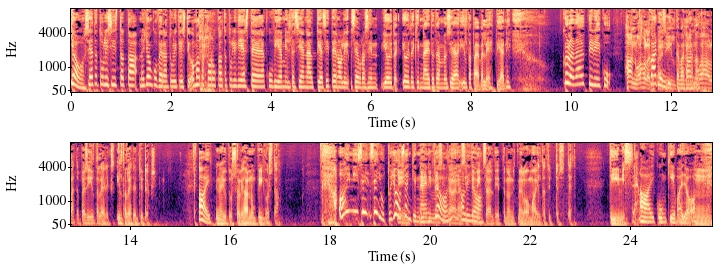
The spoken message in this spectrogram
Joo, sieltä tuli siis tota, no jonkun verran tuli tietysti omalta porukalta tuli viestejä ja kuvia, miltä siellä näytti. Ja sitten oli, seurasin joita, joitakin näitä tämmöisiä iltapäivälehtiä, niin kyllä näytti niinku, Hannu Aholahti pääsi, il- Kadehdittavan Hannu pääsi iltalehdeksi, iltalehden tytöksi. Ai. Minä jutussa oli Hannun pinkosta. Ai niin, se, se juttu, joo, senkin näin. Niin, me joo, niin oli sitten joo. vitsailtiin, että no nyt meillä on oma iltatyttö sitten tiimissä. Ai kun kiva, joo. Mm.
